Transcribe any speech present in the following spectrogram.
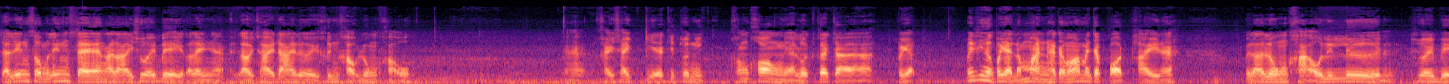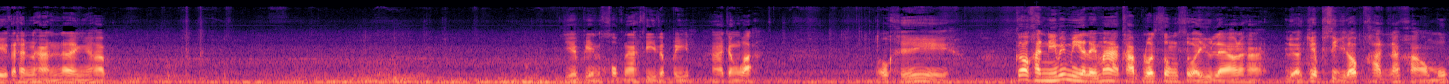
จะเร่งทรงเร่งแซงอะไรช่วยเบรกอะไรเนี่ย เราใช้ได้เลยขึ้นเขาลงเขานะฮะใครใช้เกียร์ทิปโทนิกคล่องๆเนี่ยรถก็จะประหยัดไม่ที่เชิงประหยัดน้ำมันนะแต่ว่ามันจะปลอดภัยนะ เวลาลงเขาลื่นๆ ช่วยเบรกกระทันหันอะไรเงี้ยครับ เกียร์เปลี่ยนครบนะสี่สปีดห้าจังหวะ โอเค ก็คันนี้ไม่มีอะไรมากครับ รถทรงสวยอยู่แล้วนะฮะ เหลือเก็บสีรอบคันนะข่าวมุก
